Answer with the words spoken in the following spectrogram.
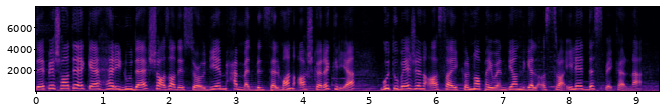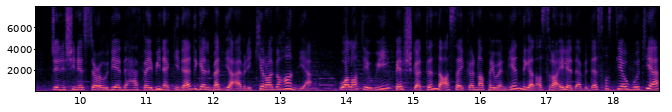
Di pêşhateyeke herî nû de Şazadê Siûdiyê Mihemed Bin Selman aşkere kiriye, gotûbêjên asayîkirina peywendiyan digel Îsraîlê dest pê kirine. Cênişînê Siûdiyê di hevpeyvînekî de digel medya Emrîkî re gihandiye, welatê wî pêşketin di asayîkirina peywendiyên digel Îsraîlê de bi dest xistiye û gotiye,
